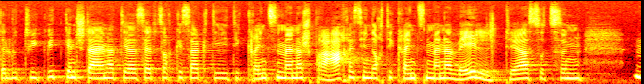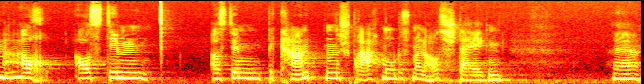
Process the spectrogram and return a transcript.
Der Ludwig Wittgenstein hat ja selbst auch gesagt, die, die Grenzen meiner Sprache sind auch die Grenzen meiner Welt. Ja, sozusagen mhm. auch aus dem, aus dem bekannten Sprachmodus mal aussteigen. Ja.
